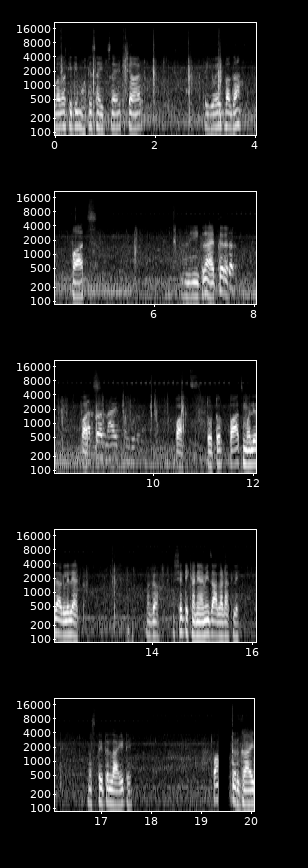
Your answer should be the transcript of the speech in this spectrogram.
बघा किती मोठे साईजचं आहे. चार. तर ह्यो एक बघा पाच. आणि इकडं आहेत कर पाच. पाच. टोटल पाच मले लागलेले आहेत. बघा. अशा ठिकाणी आम्ही जाला टाकले. मस्त इथं लाइट आहे. तर गाय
